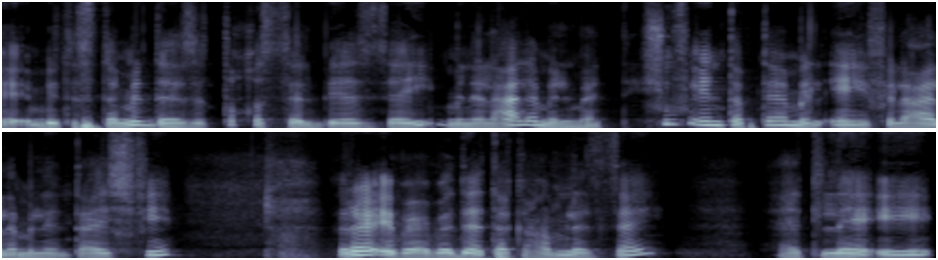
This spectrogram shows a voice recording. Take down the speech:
بتستمد هذه الطاقة السلبية إزاي؟ من العالم المادي. شوف أنت بتعمل إيه في العالم اللي أنت عايش فيه. راقب عباداتك عاملة إزاي؟ هتلاقي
